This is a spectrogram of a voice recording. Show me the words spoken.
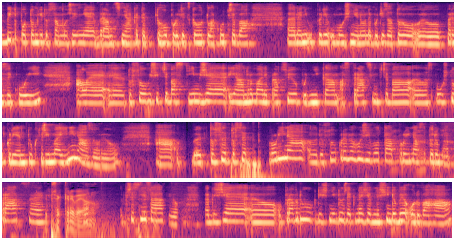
Byť potom ti to samozřejmě v rámci nějaké toho politického tlaku třeba Eh, není úplně umožněno nebo tě za to eh, persekují, ale eh, to souvisí třeba s tím, že já normálně pracuji, podnikám a ztrácím třeba spoustu klientů, kteří mají jiný názor. Jo? A to se, to se prolíná do soukromého života, prolíná se to do mé práce. Překryvy, ano. Přesně tak, jo. Takže eh, opravdu, když někdo řekne, že v dnešní době je odvaha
